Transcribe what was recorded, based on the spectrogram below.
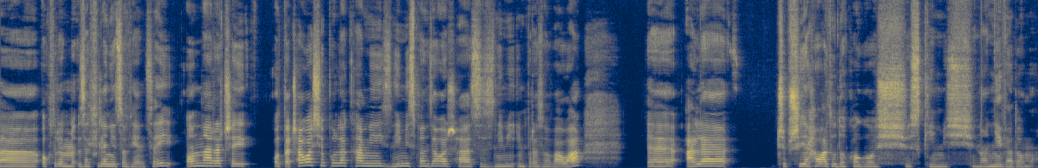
e, o którym za chwilę nieco więcej, ona raczej otaczała się Polakami, z nimi spędzała czas, z nimi imprezowała, e, ale czy przyjechała tu do kogoś z kimś, no nie wiadomo.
